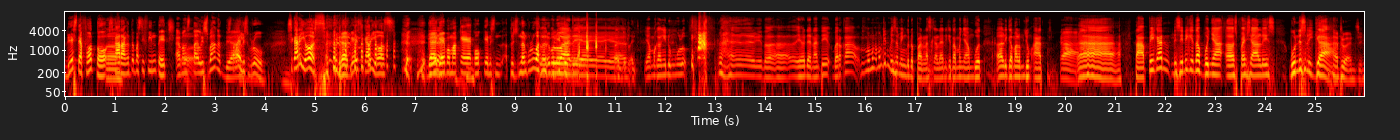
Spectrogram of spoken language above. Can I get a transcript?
dia setiap foto sekarang itu pasti vintage. Emang stylish banget dia. Stylish bro. Sikarios, udah gaya Sikarios. Gaya-gaya pemakai kokain 90-an. 90-an iya iya iya. Lanjut, lanjut. Yang megang hidung mulu. gitu. Eh, ya udah nanti Barca m- mungkin bisa minggu depan lah sekalian kita menyambut eh, Liga Malam Jumat. Ya. Nah, tapi kan di sini kita punya eh, spesialis Bundesliga. Aduh anjing.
